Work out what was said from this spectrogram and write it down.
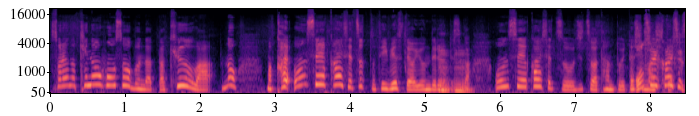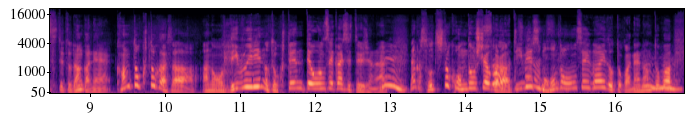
それの昨日放送分だった9話の、まあ、か音声解説と TBS では呼んでるんですが、音声解説を実は担当いたしまして。音声解説って言うとなんかね監督とかさあの DVD の特典って音声解説言うじゃない、うん。なんかそっちと混同しちゃうから TBS も本当音声ガイドとかねなんとかうんうん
